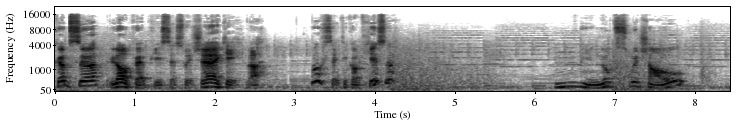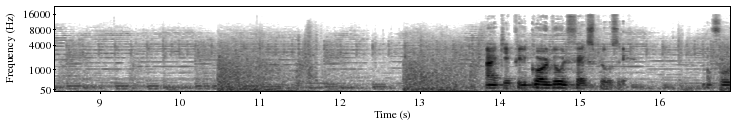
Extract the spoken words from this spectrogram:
Comme ça, là, on peut appuyer ce switch. Ok, bah. Ouf, ça a été compliqué, ça. Hmm, une autre switch en haut. Ok, puis le Gordo le fait exploser. Il faut...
